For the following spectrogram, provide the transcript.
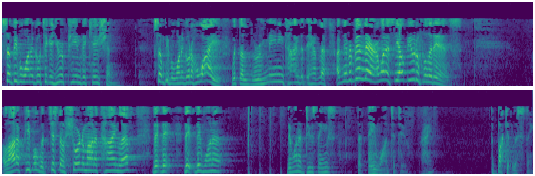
Some people want to go take a European vacation. Some people want to go to Hawaii with the remaining time that they have left. I've never been there. I want to see how beautiful it is. A lot of people with just a short amount of time left, they, they, they, they want to they want to do things that they want to do, right? The bucket list things.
